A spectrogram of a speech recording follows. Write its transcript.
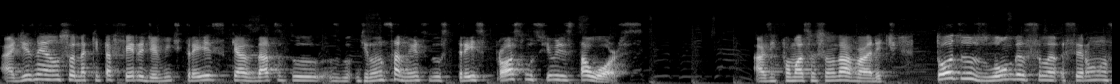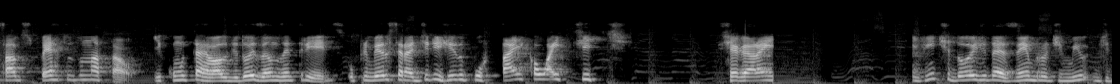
A Disney anunciou na quinta-feira, dia 23, que as datas do, de lançamento dos três próximos filmes de Star Wars. As informações são da Variety. Todos os longas serão lançados perto do Natal e com um intervalo de dois anos entre eles. O primeiro será dirigido por Taika Waititi. Chegará em 22 de dezembro de, mil, de,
